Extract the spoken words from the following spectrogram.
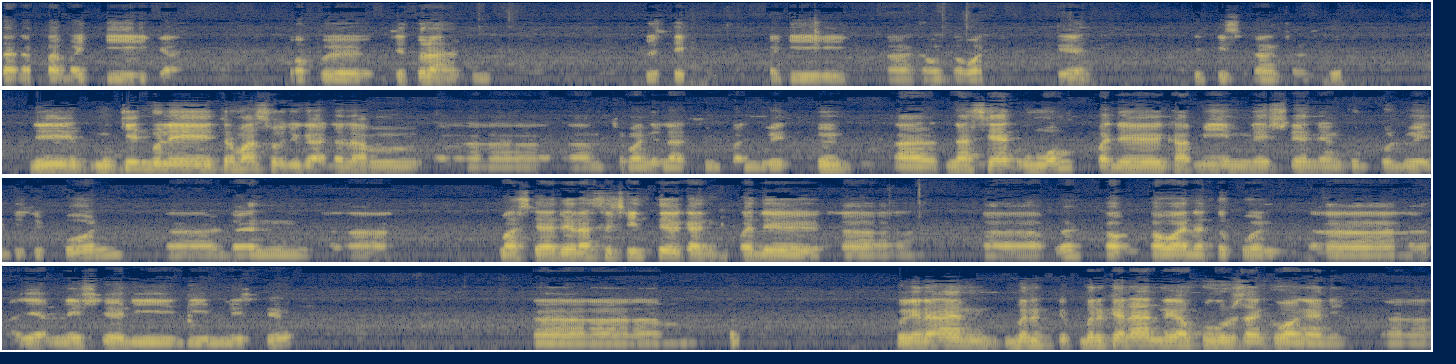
tak dapat bagi kat berapa macam tu lah. Bagi uh, kawan-kawan kan? Jadi sedang transfer jadi mungkin boleh termasuk juga dalam uh, uh, macam mana nak simpan duit. Itu uh, nasihat umum kepada kami Malaysian yang kumpul duit di Jepun uh, dan uh, masih ada rasa cinta kan kepada uh, uh, kawan-kawan ataupun uh, rakyat Malaysia di di Malaysia. Uh, berkenaan ber, berkenaan dengan pengurusan kewangan ni. Uh,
